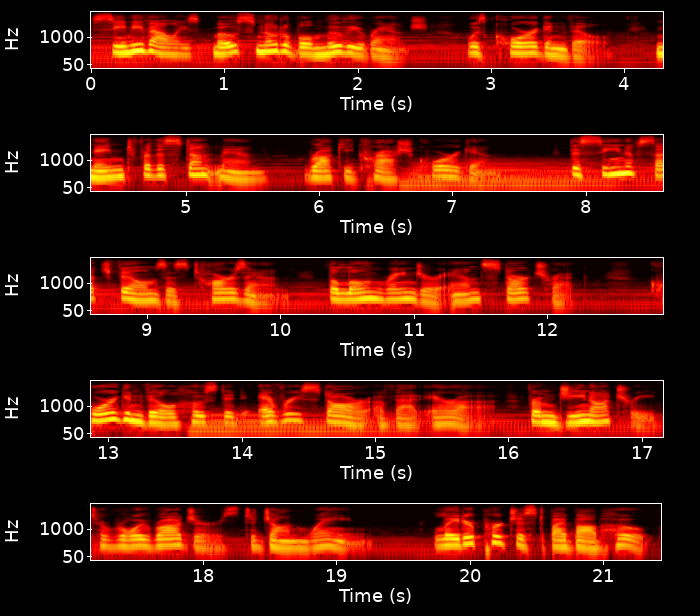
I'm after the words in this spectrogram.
Simi Valley's most notable movie ranch was Corriganville, named for the stuntman Rocky Crash Corrigan the scene of such films as Tarzan, The Lone Ranger, and Star Trek, Corriganville hosted every star of that era, from Gene Autry to Roy Rogers to John Wayne. Later purchased by Bob Hope,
